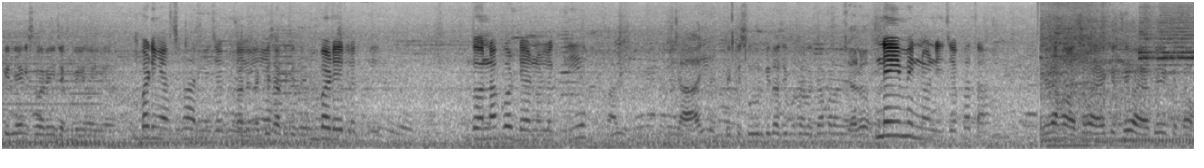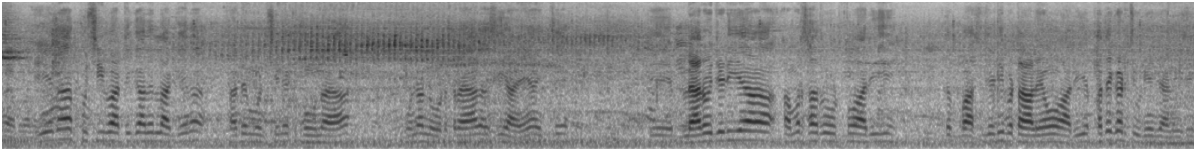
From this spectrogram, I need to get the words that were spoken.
ਕਿੰਨੀਆਂ ਕੁ ਸਵਾਰੀਆਂ ਚੱਕੀਆਂ ਹੋਈਆਂ? ਬੜੀਆਂ ਸਵਾਰੀਆਂ ਤੁਹਾਨੂੰ ਲੱਗੀ ਸੱਟ ਕਿਤੇ? ਬੜੇ ਲੱਗੀ। ਦੋਨਾਂ ਗੋਡਿਆਂ ਨੂੰ ਲੱਗੀ ਹੈ। ਤੇ ਕਸੂਰ ਕਿਹਦਾ ਸੀ ਪਤਾ ਲੱਗਾ ਜਿਹਾ? ਨਹੀਂ ਮੈਨੂੰ ਨਹੀਂ ਜੇ ਪਤਾ। ਜਿਹੜਾ ਹਾਦਸਾ ਹੋਇਆ ਕਿੱਥੇ ਹੋਇਆ ਤੇ ਕਿੱਦਾਂ ਹੋਇਆ ਪਤਾ ਇਹ ਨਾ ਖੁਸ਼ੀ ਵਾਟਿਕਾ ਦੇ ਲਾਗੇ ਨਾ ਸਾਡੇ ਮੁਨਸ਼ੀ ਨੇ ਇੱਕ ਫੋਨ ਆਇਆ। ਉਹਨਾਂ ਨੋਟ ਕਰਾਇਆ ਤਾਂ ਅਸੀਂ ਆਏ ਆ ਇੱਥੇ। ਤੇ ਬਲੈਰੋ ਜਿਹੜੀ ਆ ਅੰਮ੍ਰਿਤਸਰ ਰੋਡ ਤੋਂ ਆ ਰਹੀ ਸੀ ਤੇ ਬੱਸ ਜਿਹੜੀ ਬਟਾਲਿਓਂ ਆ ਰਹੀ ਹੈ ਫਤਿਹਗੜ੍ਹ ਚੂੜੀਆਂ ਜਾਣੀ ਸੀ।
